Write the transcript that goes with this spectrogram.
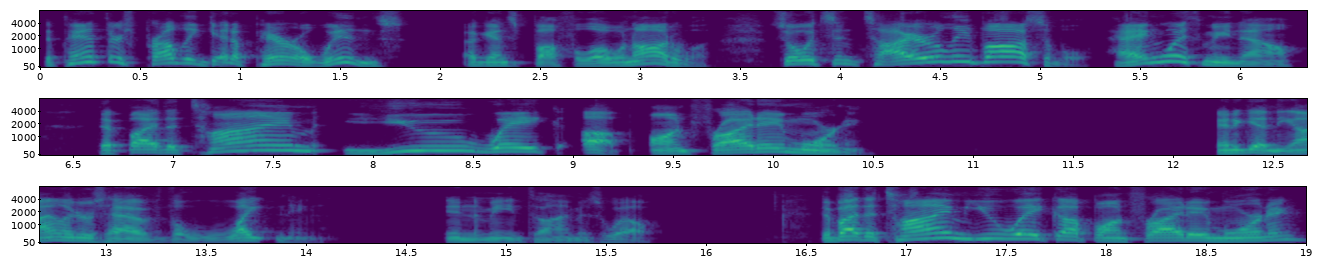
The Panthers probably get a pair of wins against Buffalo and Ottawa. So it's entirely possible, hang with me now, that by the time you wake up on Friday morning, and again, the Islanders have the Lightning in the meantime as well, that by the time you wake up on Friday morning,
